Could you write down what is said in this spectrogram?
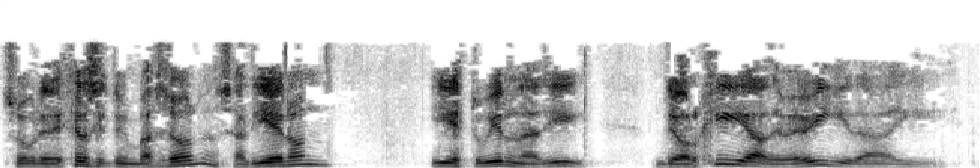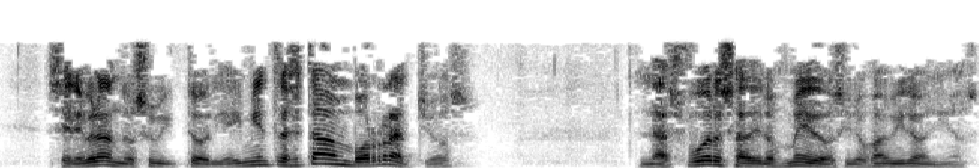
sobre el ejército invasor, salieron y estuvieron allí de orgía, de bebida y celebrando su victoria. Y mientras estaban borrachos, las fuerzas de los medos y los babilonios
